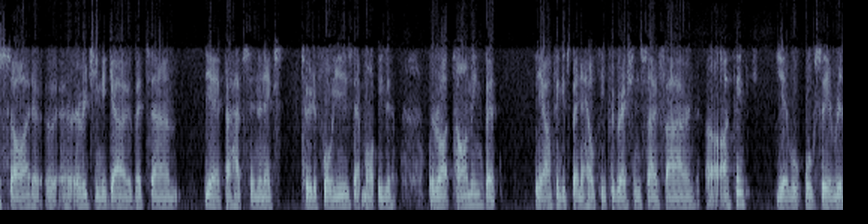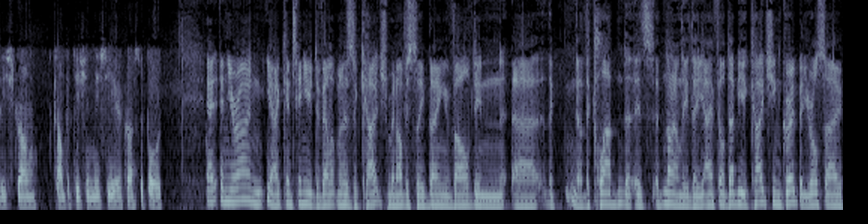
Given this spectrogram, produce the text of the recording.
side are, are, reaching to go. But um, yeah, perhaps in the next two to four years, that might be the, the right timing. But yeah, I think it's been a healthy progression so far, and uh, I think yeah, we'll, we'll see a really strong competition this year across the board. And, and, your own, you know, continued development as a coach. I mean, obviously being involved in uh, the you know, the club. It's not only the AFLW coaching group, but you're also,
